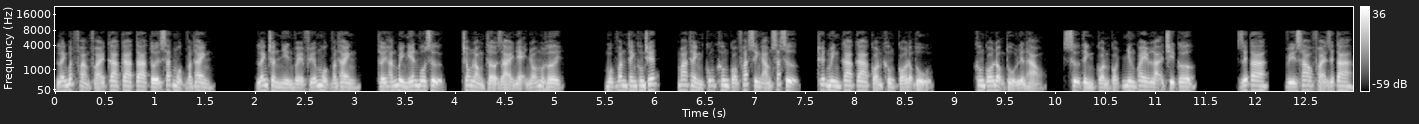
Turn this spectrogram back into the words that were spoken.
lãnh bất phàm phái ca ca ta tới sát một văn thanh. Lãnh Trần nhìn về phía một văn thanh, thấy hắn bình yên vô sự, trong lòng thở dài nhẹ nhõm một hơi. Một văn thanh không chết, ma thành cũng không có phát sinh ám sát sự, thuyết minh ca ca còn không có động thủ. Không có động thủ liên hảo, sự tình còn có nhưng bay lại chi cơ. Giết ta, vì sao phải giết ta?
